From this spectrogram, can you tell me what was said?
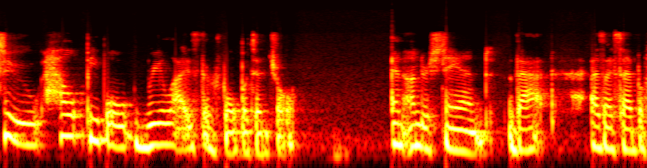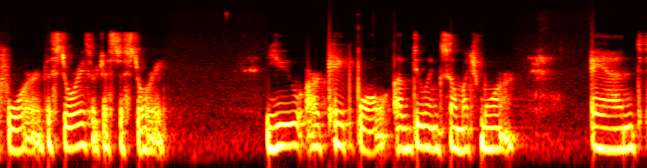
to help people realize their full potential and understand that, as I said before, the stories are just a story. You are capable of doing so much more. And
